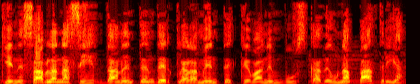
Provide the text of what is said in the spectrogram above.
Quienes hablan así dan a entender claramente que van en busca de una patria,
